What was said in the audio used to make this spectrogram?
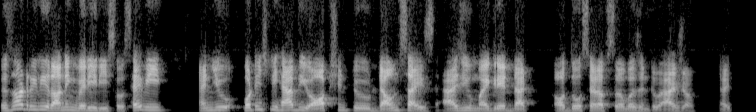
Is not really running very resource heavy and you potentially have the option to downsize as you migrate that or those set of servers into azure right?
